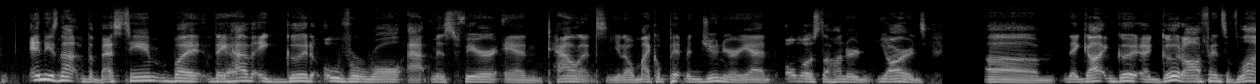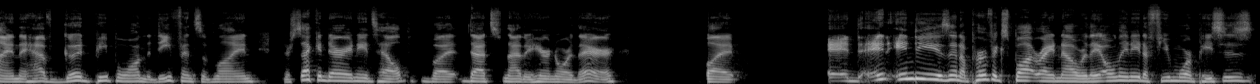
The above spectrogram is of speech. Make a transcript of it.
Indy's not the best team, but they Yeah. have a good overall atmosphere and talent. You know, Michael Pittman Jr. He had almost 100 yards. Um, they got good a good offensive line. They have good people on the defensive line. Their secondary needs help, but that's neither here nor there. But and, and Indy is in a perfect spot right now where they only need a few more pieces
